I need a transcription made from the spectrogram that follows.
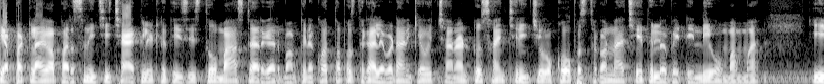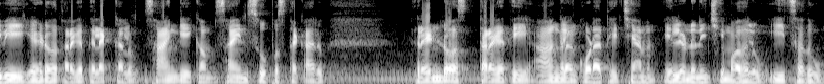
ఎప్పట్లాగా పర్సు నుంచి చాక్లెట్లు తీసిస్తూ మాస్టర్ గారు పంపిన కొత్త పుస్తకాలు ఇవ్వడానికే వచ్చానంటూ సంచి నుంచి ఒక్కో పుస్తకం నా చేతుల్లో పెట్టింది ఉమ్మమ్మ ఇవి ఏడవ తరగతి లెక్కలు సాంఘికం సైన్సు పుస్తకాలు. రెండో తరగతి ఆంగ్లం కూడా తెచ్చాను. ఎల్లుండి నుంచి మొదలు ఈ చదువు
